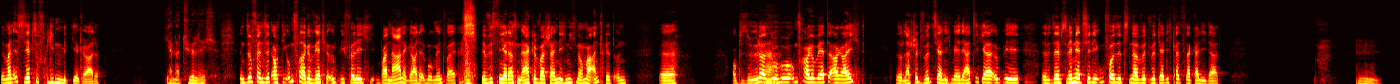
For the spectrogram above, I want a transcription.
Also man ist sehr zufrieden mit ihr gerade. Ja, natürlich. Insofern sind auch die Umfragewerte irgendwie völlig Banane gerade im Moment, weil wir wissen ja, dass Merkel wahrscheinlich nicht nochmal antritt und äh, ob Söder Ja. so hohe Umfragewerte erreicht. Also Laschet wird's ja nicht mehr. Der hat sich ja irgendwie, äh, selbst wenn er CDU-Vorsitzender wird, wird der nicht Kanzlerkandidat. Hm.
